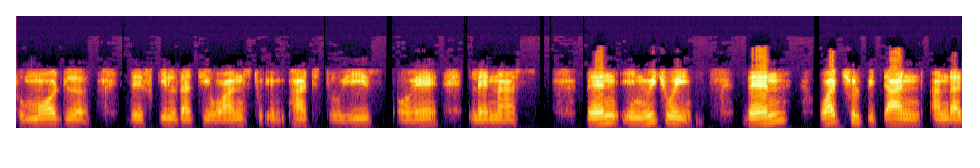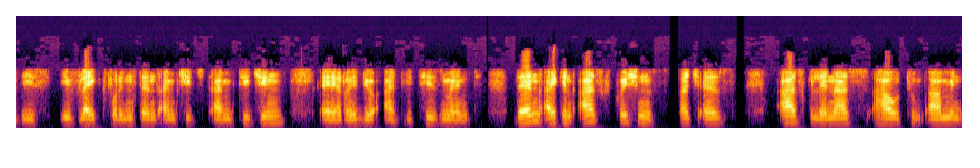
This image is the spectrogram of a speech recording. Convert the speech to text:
to model the skills that he wants to impart to his or her learners. Then, in which way? Then, what should be done under this? If, like, for instance, I'm, teach- I'm teaching a radio advertisement, then I can ask questions such as ask learners how to, I mean,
